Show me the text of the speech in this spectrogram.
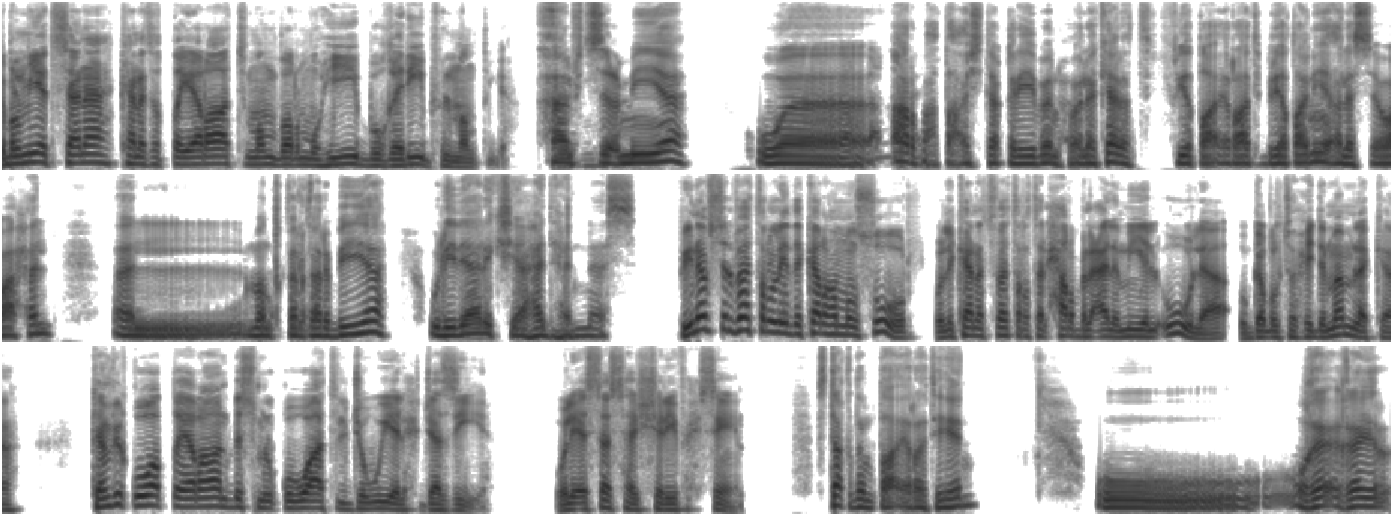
قبل مئة سنة كانت الطيارات منظر مهيب وغريب في المنطقة. 1914 تقريبا حول كانت في طائرات بريطانية على السواحل المنطقة الغربية ولذلك شاهدها الناس. في نفس الفترة اللي ذكرها منصور واللي كانت فترة الحرب العالمية الأولى وقبل توحيد المملكة كان في قوات طيران باسم القوات الجوية الحجازية واللي أسسها الشريف حسين. استخدم طائرتين وغير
